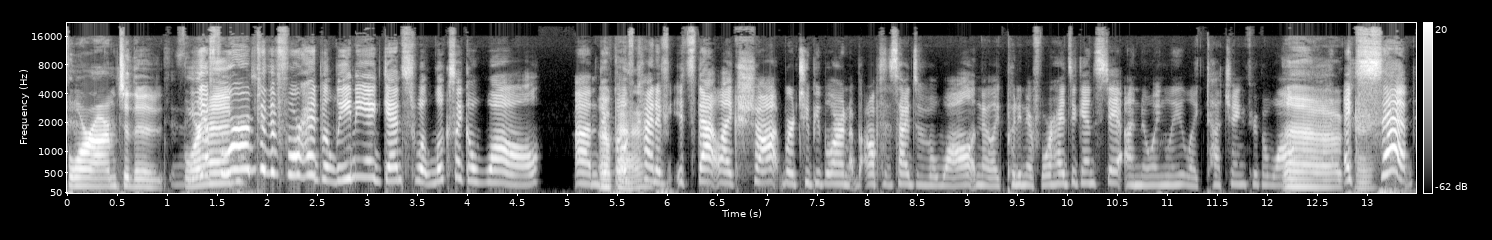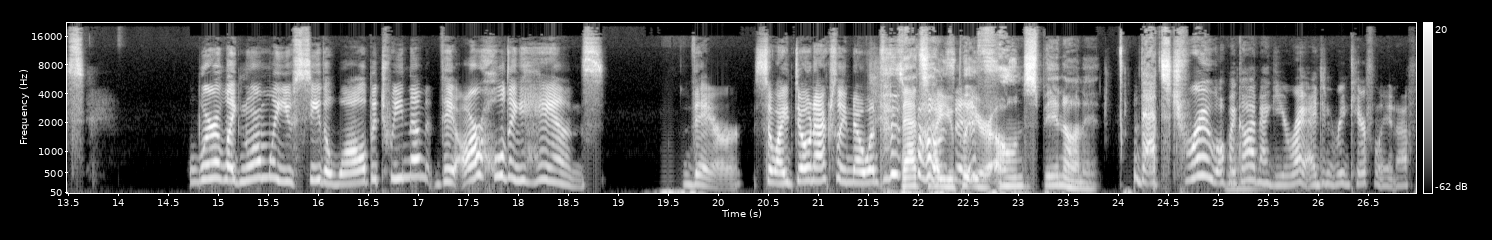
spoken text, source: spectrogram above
forearm to the forehead. Yeah, forearm to the forehead, but leaning against what looks like a wall. Um, they're both kind of. It's that like shot where two people are on opposite sides of a wall, and they're like putting their foreheads against it, unknowingly, like touching through the wall. Oh, okay. Except where like normally you see the wall between them, they are holding hands there. So I don't actually know what this. That's how you pose put your own spin on it. That's true. Oh my god. Maggie, you're right. I didn't read carefully enough.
